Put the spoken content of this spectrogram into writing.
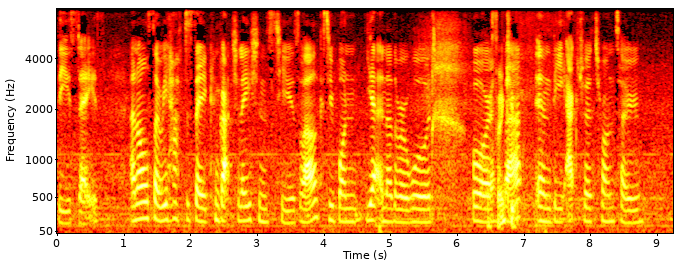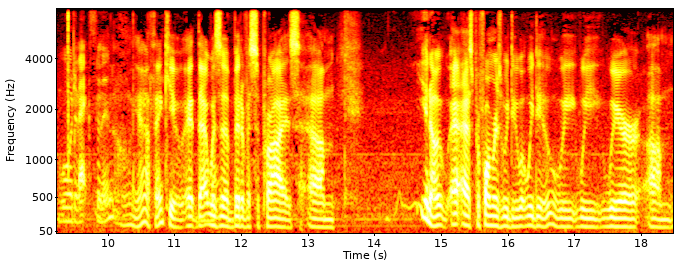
these days. And also, we have to say congratulations to you as well because you've won yet another award for you. that in the ACTRA Toronto Award of Excellence. Oh, yeah, thank you. It, that was a bit of a surprise. Um, you know, as performers, we do what we do. We we we're um,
